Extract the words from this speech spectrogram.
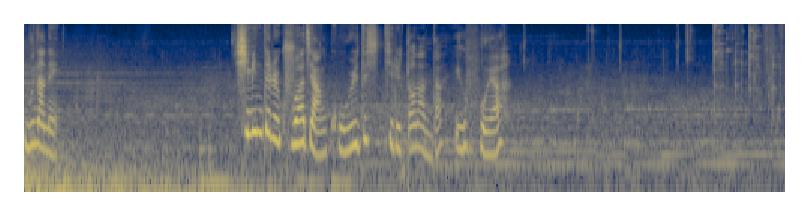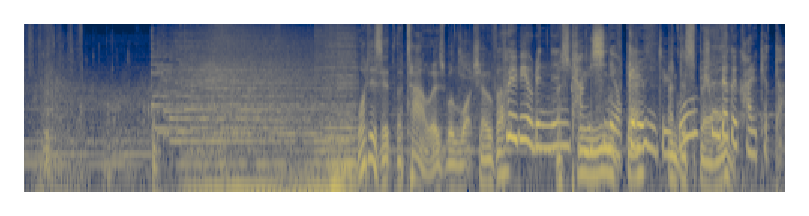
문 안에 시민들을 구하지 않고 올드시티를 떠난다? 이거 뭐야? What is it the towers will watch over? 콜비 오르는 A stream 당신의 어깨를 흔들고. 흉벽을 가리켰다.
